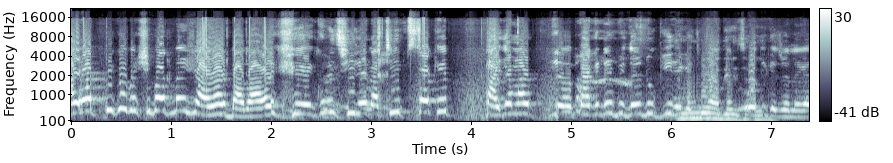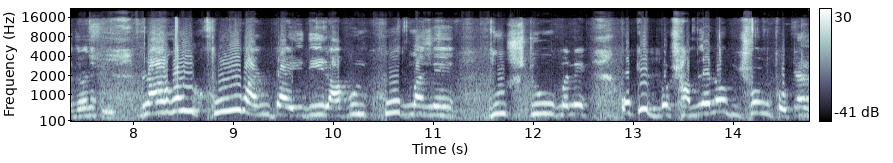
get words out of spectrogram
আয়রার থেকেও বেশি বদমাইশ আয়রার বাবা। সে এখানে ছিলেন না চিপসটাকে পায়জামার প্যাকেটের ভিতরে ঢুকিয়ে রেখেছে। ওদিকে চলে গেছে। মানে রাহুল খুব আনটাইদি রাহুল খুব মানে দুষ্টু মানে ওকে সামলানো ভীষণ কঠিন।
